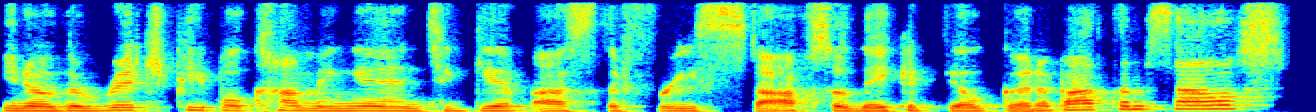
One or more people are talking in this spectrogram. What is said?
you know the rich people coming in to give us the free stuff so they could feel good about themselves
